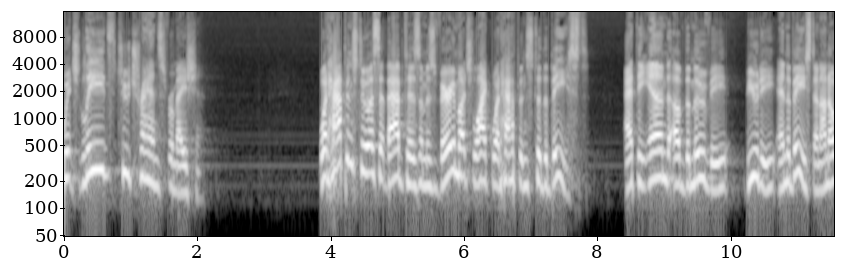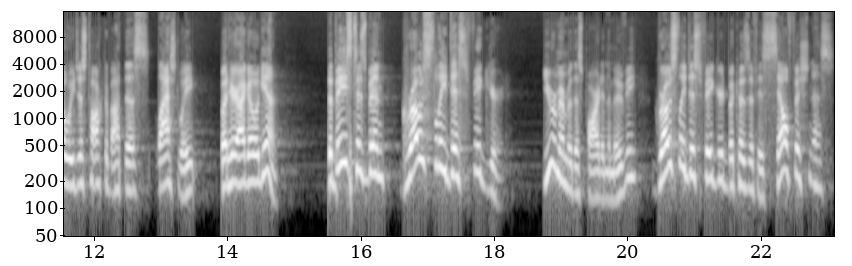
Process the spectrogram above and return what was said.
which leads to transformation. What happens to us at baptism is very much like what happens to the beast at the end of the movie Beauty and the Beast. And I know we just talked about this last week, but here I go again. The beast has been grossly disfigured. You remember this part in the movie. Grossly disfigured because of his selfishness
